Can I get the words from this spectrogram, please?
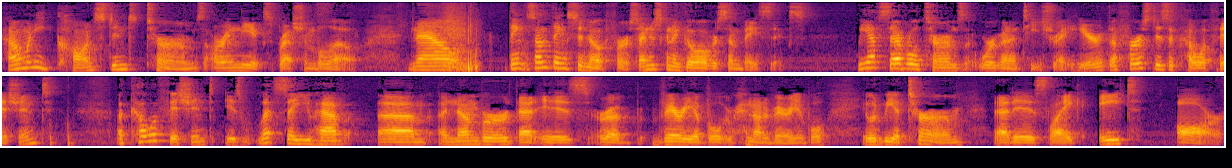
how many constant terms are in the expression below? Now, think, some things to note first. I'm just going to go over some basics. We have several terms that we're going to teach right here. The first is a coefficient. A coefficient is, let's say you have um, a number that is, or a variable, not a variable, it would be a term that is like 8r.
